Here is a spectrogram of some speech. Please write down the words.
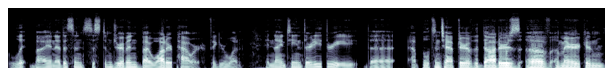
lit by an Edison system driven by water power, figure 1. In 1933, the Appleton chapter of the Daughters of American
